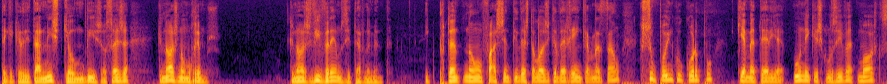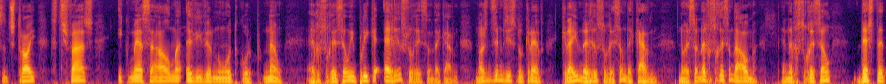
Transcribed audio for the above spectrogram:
tem que acreditar nisto que ele me diz, ou seja, que nós não morremos, que nós viveremos eternamente. E que, portanto, não faz sentido esta lógica da reencarnação, que supõe que o corpo, que é matéria única e exclusiva, morre, se destrói, se desfaz e começa a alma a viver num outro corpo. Não. A ressurreição implica a ressurreição da carne. Nós dizemos isso no Credo. Creio na ressurreição da carne. Não é só na ressurreição da alma. É na ressurreição desta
